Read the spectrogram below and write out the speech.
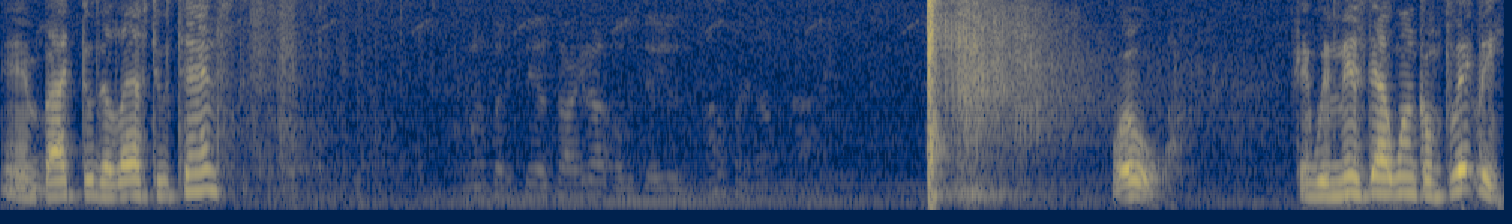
and back to the left two tenths. Whoa. Can we miss that one completely?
